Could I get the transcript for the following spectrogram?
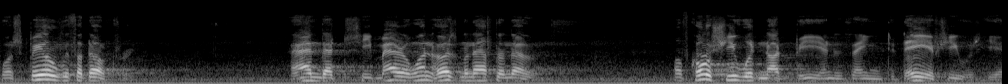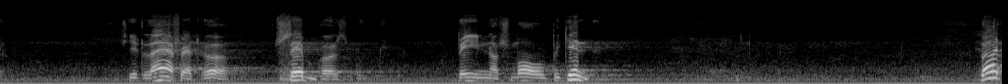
was filled with adultery and that she married one husband after another. Of course, she would not be anything today if she was here. She'd laugh at her seven husbands being a small beginning. But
